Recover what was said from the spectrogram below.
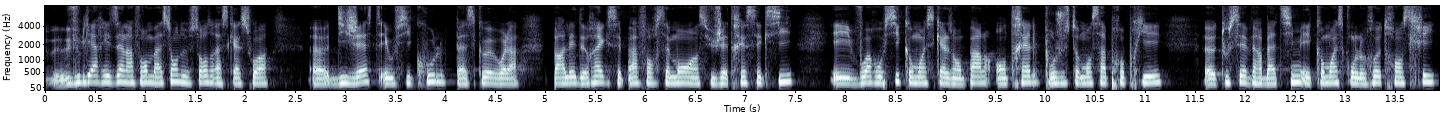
vulgariser l'information de sorte à ce qu'elle soit euh, digeste et aussi cool. Parce que voilà parler de règles c'est pas forcément un sujet très sexy. Et voir aussi comment est-ce qu'elles en parlent entre elles pour justement s'approprier euh, tous ces verbatims et comment est-ce qu'on le retranscrit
